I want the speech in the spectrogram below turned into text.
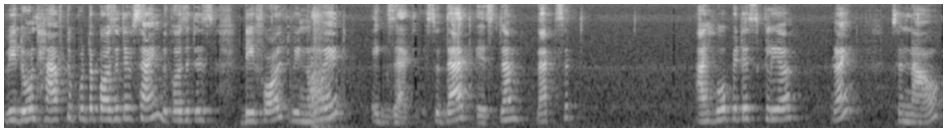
We don't have to put a positive sign because it is default. We know it Exactly. So that is done. That's it. I hope it is clear. Right? So now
